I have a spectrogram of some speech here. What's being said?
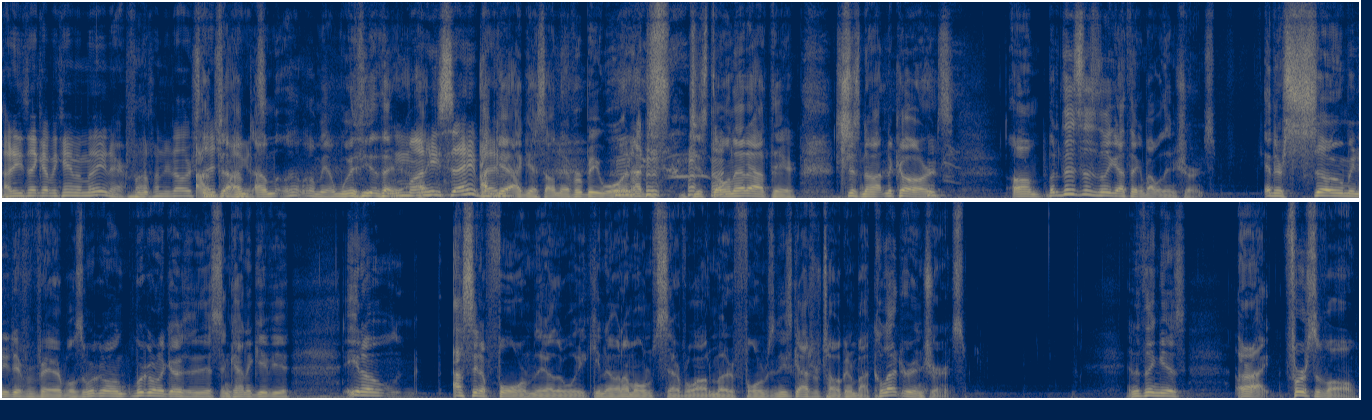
How do you think I became a millionaire? Five hundred dollars I'm, station I'm. I'm, I mean, I'm with you there. Money I, saved, I guess, I guess I'll never be one. I just just throwing that out there. It's just not in the cards. Um, but this is the thing I think about with insurance, and there's so many different variables, and we're going we're going to go through this and kind of give you, you know. I seen a forum the other week, you know, and I'm on several automotive forums, and these guys were talking about collector insurance. And the thing is, all right, first of all,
